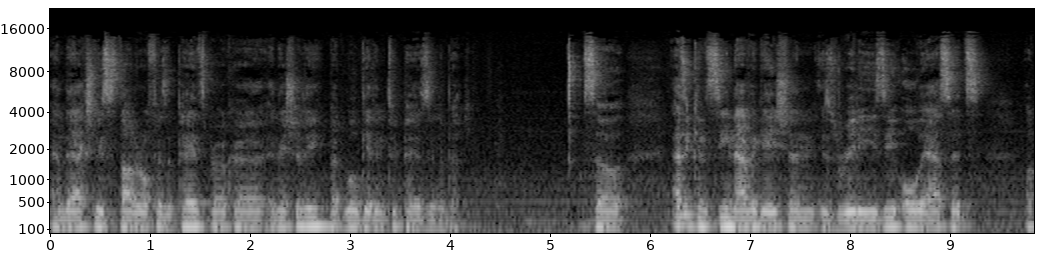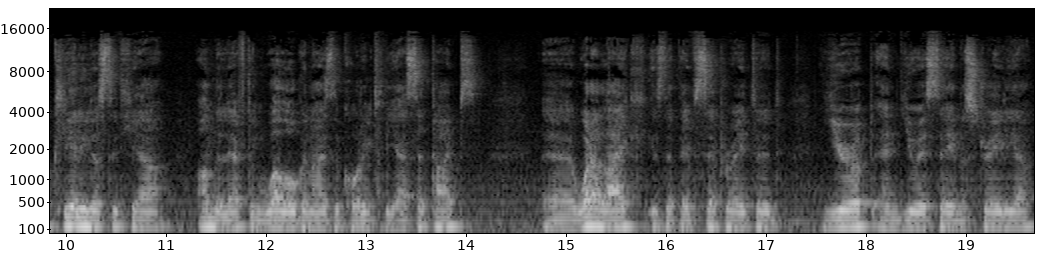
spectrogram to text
and they actually started off as a pairs broker initially, but we'll get into pairs in a bit. So as you can see, navigation is really easy. All the assets are clearly listed here on the left and well organized according to the asset types. Uh, what I like is that they've separated Europe and USA and Australia.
